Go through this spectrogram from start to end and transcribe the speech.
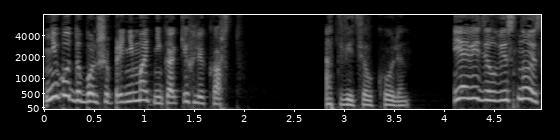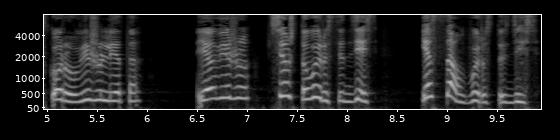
«Не буду больше принимать никаких лекарств», — ответил Колин. Я видел весну и скоро увижу лето. Я увижу все, что вырастет здесь. Я сам вырасту здесь.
